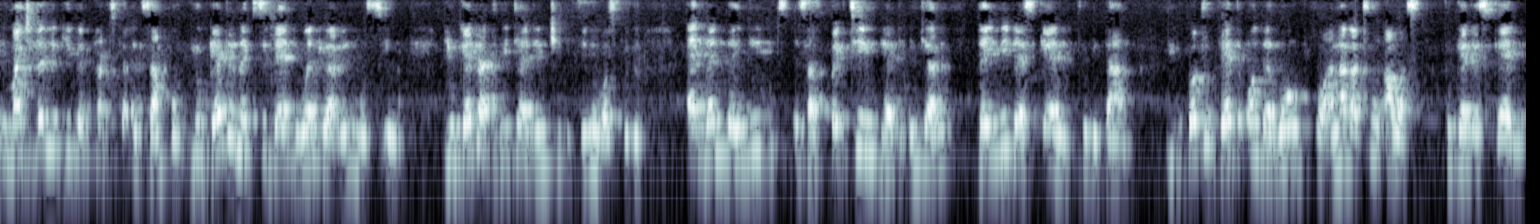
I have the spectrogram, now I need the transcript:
imagine, let me give a practical example. You get an accident when you are in Musina, you get admitted in Tshilidzini Hospital, and then they need, suspecting head injury, they need a scan to be done. You've got to get on the road for another two hours to get a scan.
